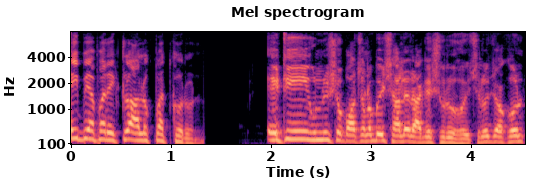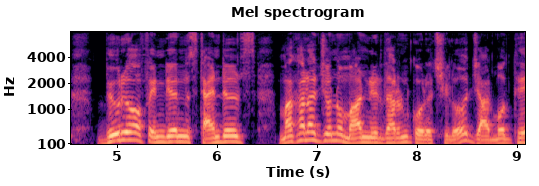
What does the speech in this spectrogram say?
এই ব্যাপারে একটু আলোকপাত করুন। এটি উনিশশো সালের আগে শুরু হয়েছিল, যখন ব্যুরো অফ ইন্ডিয়ান স্ট্যান্ডার্ডস মাখানার জন্য মান নির্ধারণ করেছিল, যার মধ্যে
